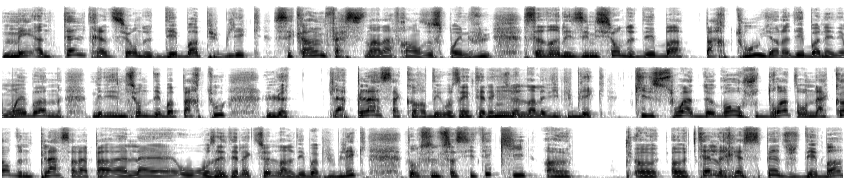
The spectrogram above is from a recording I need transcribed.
mais une telle tradition de débat public, c'est quand même fascinant la France de ce point de vue. C'est-à-dire des émissions de débat partout, il y en a des bonnes et des moins bonnes, mais des émissions de débat partout, le la place accordée aux intellectuels mmh. dans la vie publique, qu'ils soient de gauche ou de droite, on accorde une place à la, à la, aux intellectuels dans le débat public. Donc c'est une société qui a un un, un, tel respect du débat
